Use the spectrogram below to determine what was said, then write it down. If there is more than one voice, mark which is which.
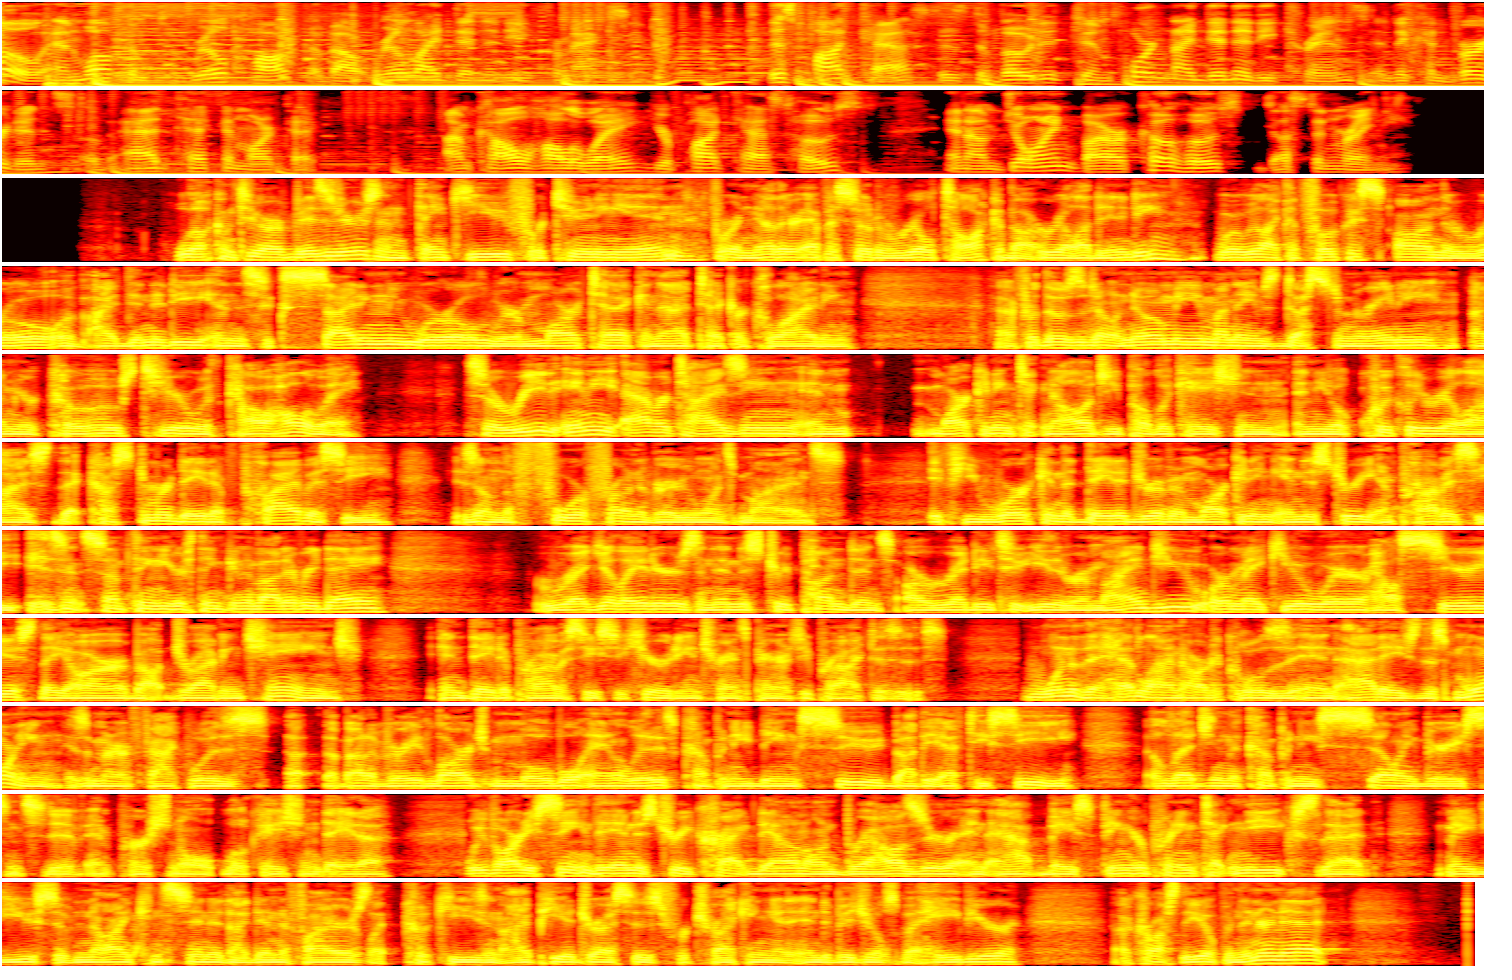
Speaker 1: Hello, and welcome to Real Talk about Real Identity from Acxiom. This podcast is devoted to important identity trends and the convergence of ad tech and martech. I'm Kyle Holloway, your podcast host, and I'm joined by our co host, Dustin Rainey.
Speaker 2: Welcome to our visitors, and thank you for tuning in for another episode of Real Talk about Real Identity, where we like to focus on the role of identity in this exciting new world where Martech and AdTech are colliding. Uh, for those that don't know me, my name is Dustin Rainey. I'm your co host here with Kyle Holloway. So, read any advertising and marketing technology publication, and you'll quickly realize that customer data privacy is on the forefront of everyone's minds. If you work in the data driven marketing industry and privacy isn't something you're thinking about every day, regulators and industry pundits are ready to either remind you or make you aware how serious they are about driving change in data privacy, security, and transparency practices. One of the headline articles in Ad Age this morning, as a matter of fact, was uh, about a very large mobile analytics company being sued by the FTC, alleging the company's selling very sensitive and personal location data. We've already seen the industry crack down on browser and app based fingerprinting techniques that made use of non consented identifiers like cookies and IP addresses for tracking an individual's behavior across the open internet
